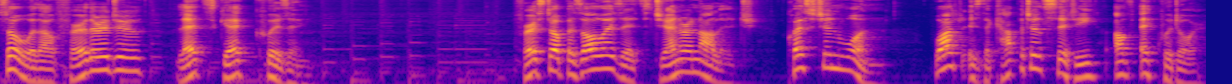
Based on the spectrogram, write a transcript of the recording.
So, without further ado, let's get quizzing. First up, as always, it's general knowledge. Question 1 What is the capital city of Ecuador?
